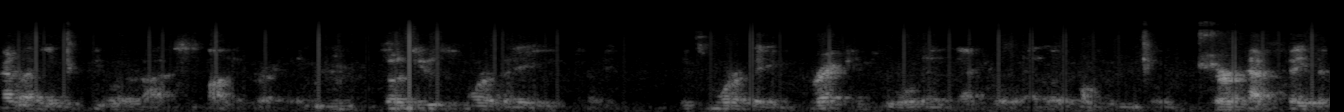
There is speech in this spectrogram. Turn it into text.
highlighting the people are not responding correctly. So it uses more of a, it's more of a correction tool than an actual analytical tool. Sure. Have faith in,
